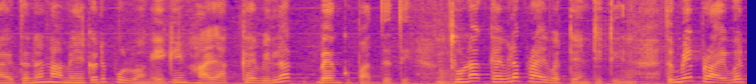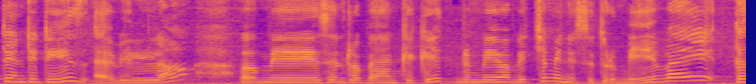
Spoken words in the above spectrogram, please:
ආයතන නමයකට පුළුවන්. ඒකින් හයක් ඇවිල්ල බැංකු පද්ධති. තුනක් ඇවිල ප්‍රයිවට එන්ටිට. මේ ප්‍රයිවට එන්ටිටස් ඇවිල්ලා මේ සෙන්ට්‍ර බෑංක එකෙත් මේ වෙච්ච මිනිස්සු තුර මේවයිට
